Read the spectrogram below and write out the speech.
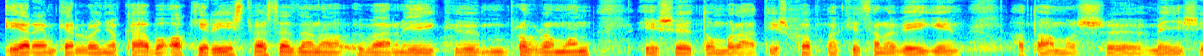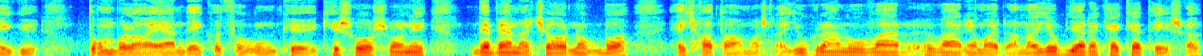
érem kerül a nyakába, aki részt vesz ezen a bármelyik programon, és tombolát is kapnak, hiszen a végén hatalmas mennyiségű tombola ajándékot fogunk kisorsolni, de benne a csarnokba egy hatalmas nagy ugráló vár, várja majd a nagyobb gyerekeket, és a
